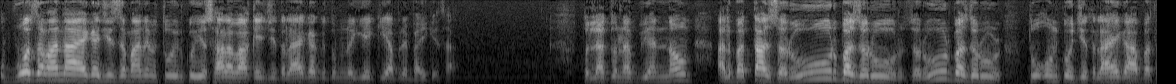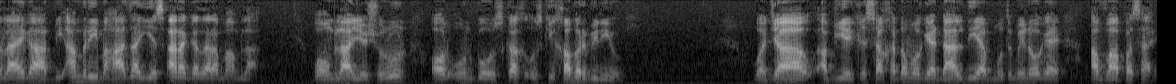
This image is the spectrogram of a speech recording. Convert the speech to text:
वो जमाना आएगा, जिस जमाने में तू इनको ये सारा वाकई जितलाएगा कि तुमने ये किया अपने भाई के साथ। तो लतुनबीनम अलबत् ज़रूर ब ज़रूर ज़रूर ब ज़रूर, तू उनको जितलाएगा, बतलाएगा, अभी अमरी महाजा, ये सारा का सारा मामला। वो हमला ये शुरू और उनको उसका, उसकी खबर भी नहीं होगी। जा अब ये किस्सा ख़त्म हो गया, डाल दिया, अब मुतमिन हो गए, अब वापस आए।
